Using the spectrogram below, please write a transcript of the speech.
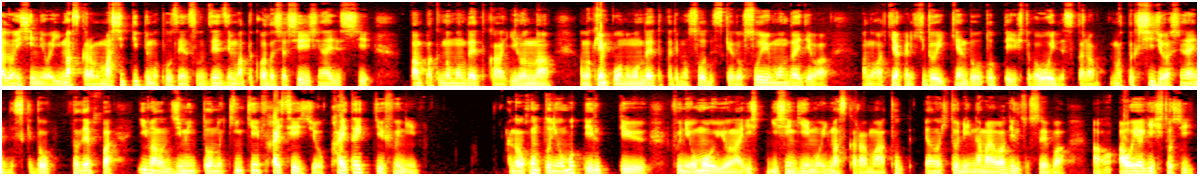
あの、維新にはいますから、マシって言っても当然、その全然全く私は支持しないですし、万博の問題とか、いろんな、あの、憲法の問題とかでもそうですけど、そういう問題では、あの、明らかにひどい言動をとっている人が多いですから、全く支持はしないんですけど、ただやっぱ、今の自民党の金権腐敗政治を変えたいっていうふうに、あの、本当に思っているっていうふうに思うような維新議員もいますから、まあ、と、あの、一人名前を挙げるとすれば、あ青柳仁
